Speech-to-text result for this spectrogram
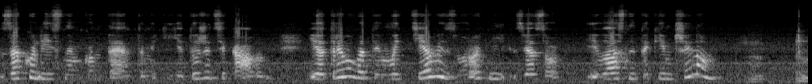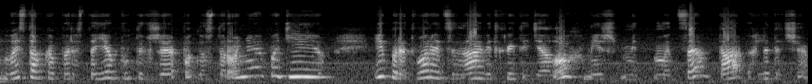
заколісним контентом, який є дуже цікавим, і отримувати миттєвий зворотній зв'язок. І, власне, таким чином виставка перестає бути вже односторонньою подією і перетворюється на відкритий діалог між мит- митцем та глядачем.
